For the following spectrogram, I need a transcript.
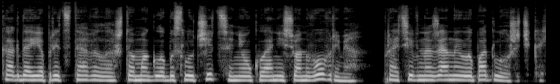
Когда я представила, что могло бы случиться, не уклонись он вовремя, противно заныло под ложечкой.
